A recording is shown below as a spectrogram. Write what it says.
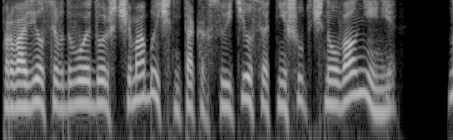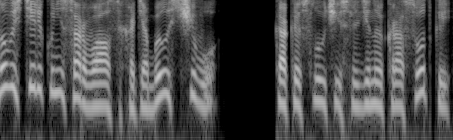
Провозился вдвое дольше, чем обычно, так как суетился от нешуточного волнения, но в истерику не сорвался, хотя было с чего. Как и в случае с ледяной красоткой,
